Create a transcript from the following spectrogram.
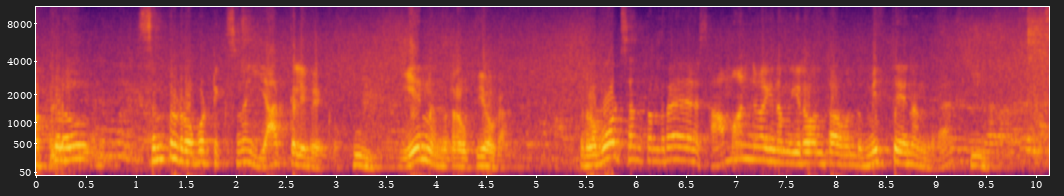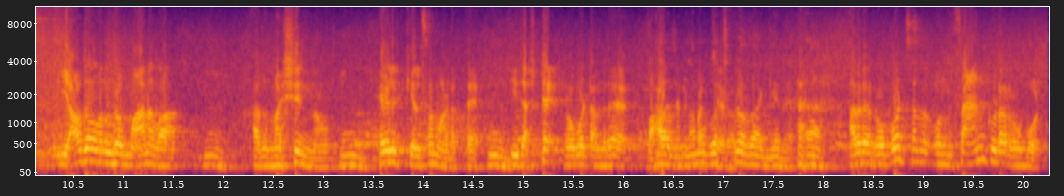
ಮಕ್ಕಳು ಸಿಂಪಲ್ ರೋಬೋಟಿಕ್ಸ್ನ ಯಾಕೆ ಕಲಿಬೇಕು? ಏನು ಅದರ ಉಪಯೋಗ? ರೋಬೋಟ್ಸ್ ಅಂತಂದ್ರೆ ಸಾಮಾನ್ಯವಾಗಿ ನಮಗಿರುವಂತ ಒಂದು ಮಿತ್ ಏನಂದ್ರೆ ಯಾವುದೋ ಒಂದು ಮಾನವ ಅದು ಮಷಿನ್ನು ಹೇಳಿದ ಕೆಲಸ ಮಾಡುತ್ತೆ. ಇದಷ್ಟೇ ರೋಬೋಟ್ ಅಂದ್ರೆ ಬಹಳ ಜನ ಆದ್ರೆ ರೋಬೋಟ್ಸ್ ಅಂದ್ರೆ ಒಂದು ಫ್ಯಾನ್ ಕೂಡ ರೋಬೋಟ್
